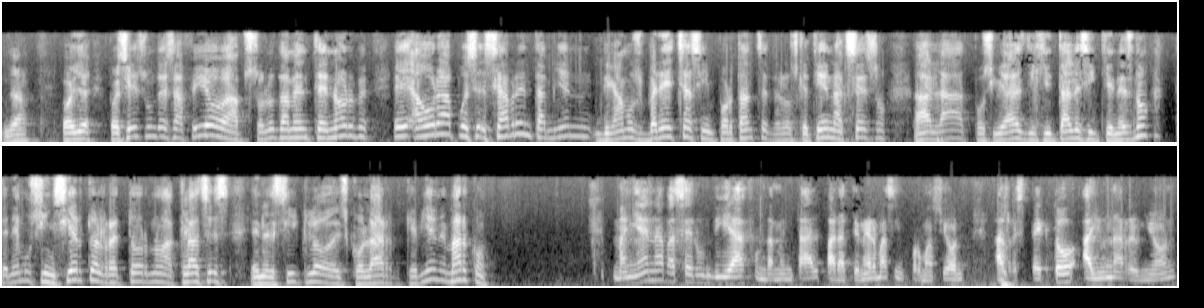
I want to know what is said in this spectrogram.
Ya. Oye, pues sí es un desafío absolutamente enorme. Eh, ahora, pues se abren también, digamos, brechas importantes de los que tienen acceso a las posibilidades digitales y quienes no. Tenemos incierto el retorno a clases en el ciclo escolar que viene, Marco. Mañana va a ser un día fundamental para tener más información al respecto. Hay una reunión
